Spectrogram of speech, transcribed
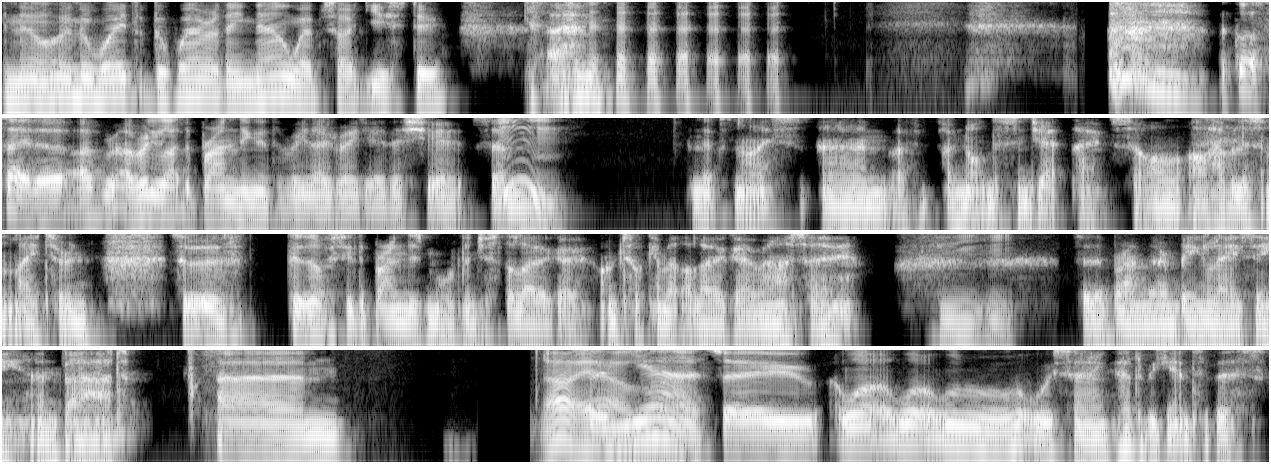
in, the, in the way that the Where Are They Now website used to. Um, I've got to say that I, I really like the branding of the Reload Radio this year. It's, um, Mm. It looks nice. Um, I've, I've not listened yet though, so I'll, I'll have a listen later and sort of because obviously the brand is more than just the logo. I'm talking about the logo when I say. Mhm. so the brand there and being lazy and bad. Um, oh so yeah yeah, so what, what, what were we saying? How did we get into this?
